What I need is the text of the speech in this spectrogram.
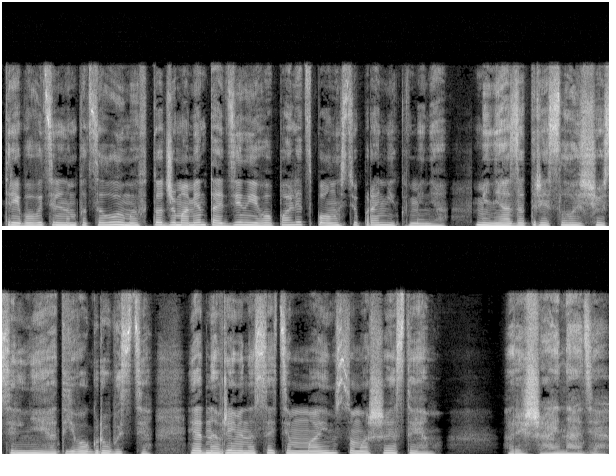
требовательным поцелуем, и в тот же момент один его палец полностью проник в меня. Меня затрясло ещё сильнее от его грубости и одновременно с этим моим сумасшествием. «Решай, Надя.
